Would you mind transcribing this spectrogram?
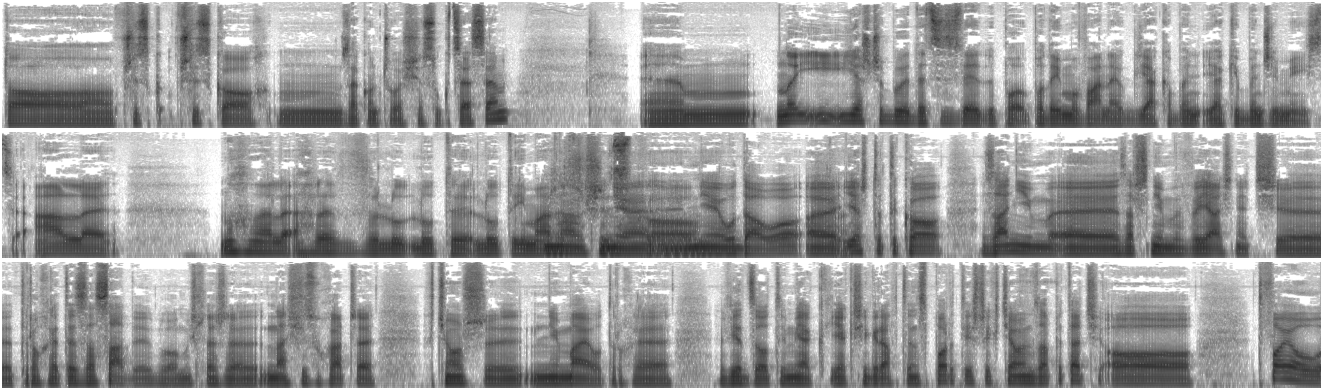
To wszystko, wszystko mm, zakończyło się sukcesem. No i jeszcze były decyzje podejmowane, jaka, jakie będzie miejsce, ale no ale, ale w luty, luty i marzec no, wszystko... Nie, nie udało. E, tak. Jeszcze tylko zanim e, zaczniemy wyjaśniać e, trochę te zasady, bo myślę, że nasi słuchacze wciąż nie mają trochę wiedzy o tym, jak, jak się gra w ten sport, jeszcze chciałem zapytać o twoją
